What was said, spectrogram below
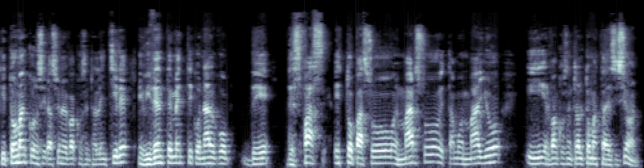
que toma en consideración el Banco Central en Chile, evidentemente con algo de desfase. Esto pasó en marzo, estamos en mayo y el Banco Central toma esta decisión.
